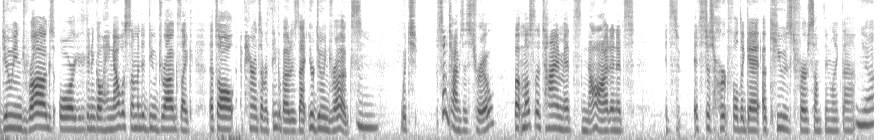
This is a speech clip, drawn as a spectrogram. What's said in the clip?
doing drugs or you're going to go hang out with someone to do drugs. Like that's all parents ever think about is that you're doing drugs. Mm-hmm. Which sometimes is true, but most of the time it's not and it's it's it's just hurtful to get accused for something like that. Yeah,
